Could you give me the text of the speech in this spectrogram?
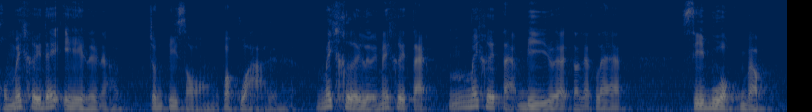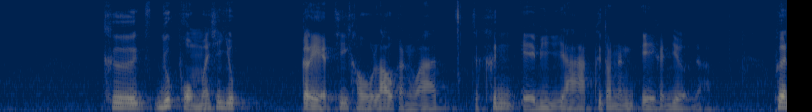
ผมไม่เคยได้ A เลยนะครับ จนปี 2 กว่าๆด้วยนะฮะไม่เคยเลยไม่เคยแตะไม่เคยแตะ B ด้วยตอนแรกๆ C บวกแบบ คือยุคผมไม่ใช่ยุคเกรดที่เขาเล่ากันว่าจะขึ้น A B ยาก คือตอนนั้น A กันเยอะนะครับ เพื่อน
